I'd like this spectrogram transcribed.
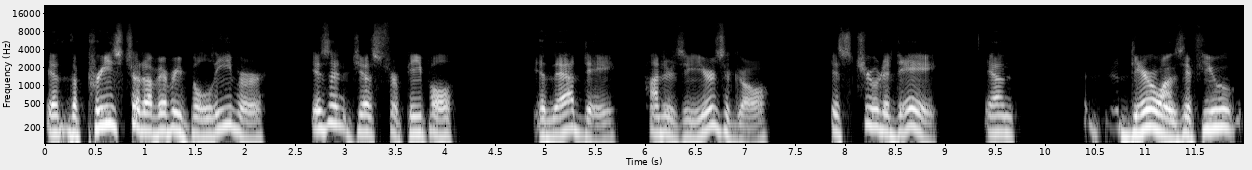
the priesthood of every believer isn't just for people in that day, hundreds of years ago. It's true today. And dear ones, if you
